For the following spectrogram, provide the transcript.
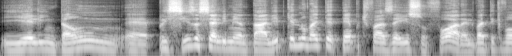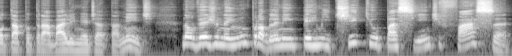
e ele então é, precisa se alimentar ali porque ele não vai ter tempo de fazer isso fora, ele vai ter que voltar para o trabalho imediatamente. Não vejo nenhum problema em permitir que o paciente faça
